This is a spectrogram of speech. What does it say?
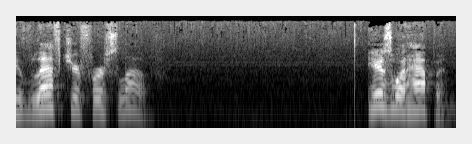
You've left your first love. Here's what happened.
